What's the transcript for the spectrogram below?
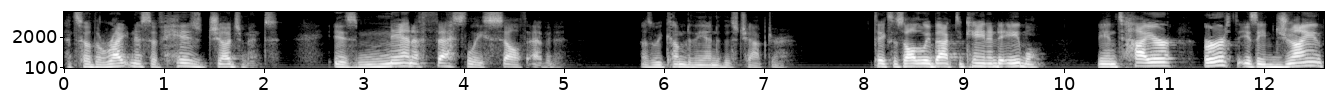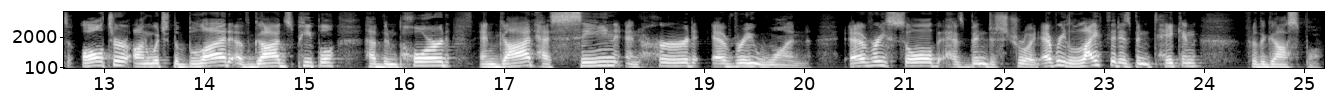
And so the rightness of his judgment is manifestly self evident as we come to the end of this chapter. It takes us all the way back to Cain and to Abel. The entire earth is a giant altar on which the blood of God's people have been poured, and God has seen and heard every one, every soul that has been destroyed, every life that has been taken for the gospel.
